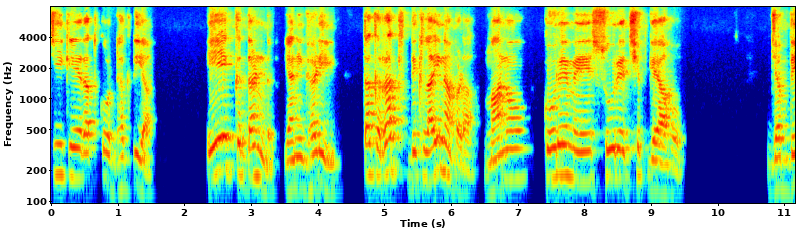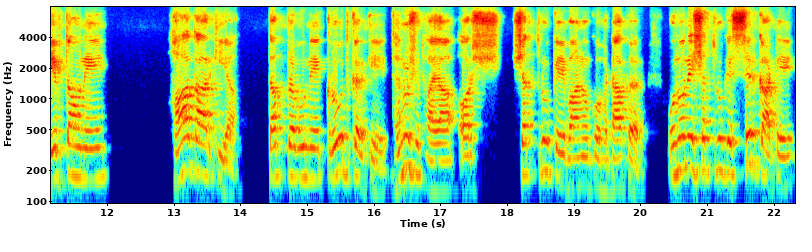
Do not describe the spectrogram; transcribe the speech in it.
जी के रथ को ढक दिया। एक दंड, यानी घड़ी, तक रथ दिखलाई ना पड़ा। मानो कोहरे में सूर्य छिप गया हो। जब देवताओं ने हाकार किया, तब प्रभु ने क्रोध करके धनुष उठाया और शत्रु के बाणों को हटाकर उन्होंने शत्रु के सिर काटे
